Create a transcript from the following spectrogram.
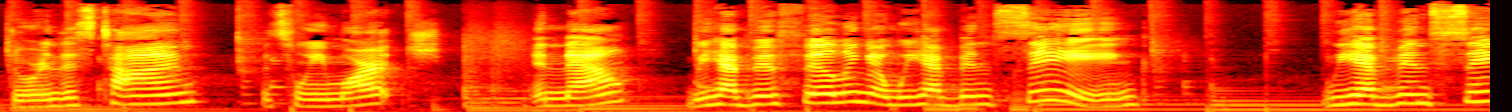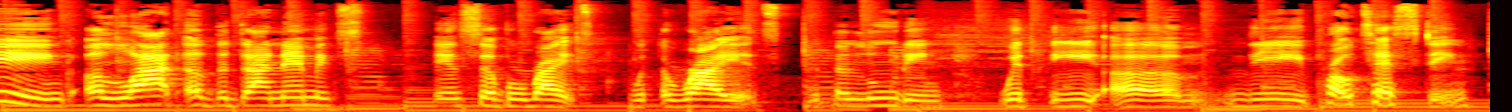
During this time between March and now, we have been feeling and we have been seeing we have been seeing a lot of the dynamics in civil rights with the riots, with the looting, with the um, the protesting,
